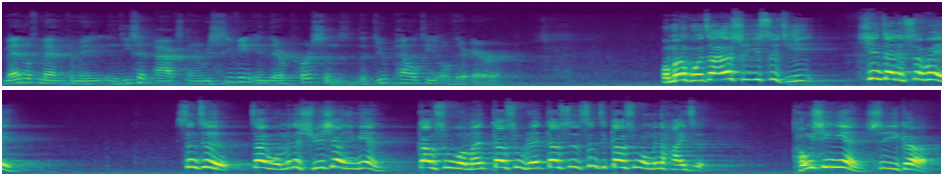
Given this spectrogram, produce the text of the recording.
men with men committing indecent acts and receiving in their persons the due penalty of their error. 我们活在二十一世纪， 现在的社会，甚至在我们的学校里面，告诉我们、告诉人、告诉甚至告诉我们的孩子，同性恋是一个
